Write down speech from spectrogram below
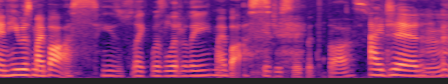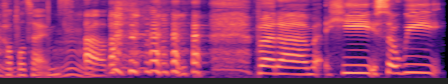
and he was my boss. He's like was literally my boss. Did you sleep with the boss? I did a couple times. Um, but um, he, so we,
